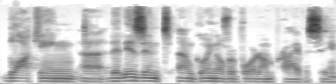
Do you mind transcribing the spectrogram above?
blocking uh, that isn't um, going overboard on privacy.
